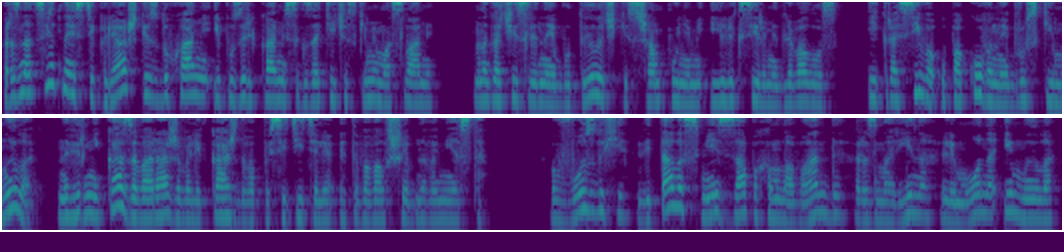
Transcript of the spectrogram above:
разноцветные стекляшки с духами и пузырьками с экзотическими маслами, многочисленные бутылочки с шампунями и эликсирами для волос и красиво упакованные бруски мыла наверняка завораживали каждого посетителя этого волшебного места. В воздухе витала смесь запахом лаванды, розмарина, лимона и мыла,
